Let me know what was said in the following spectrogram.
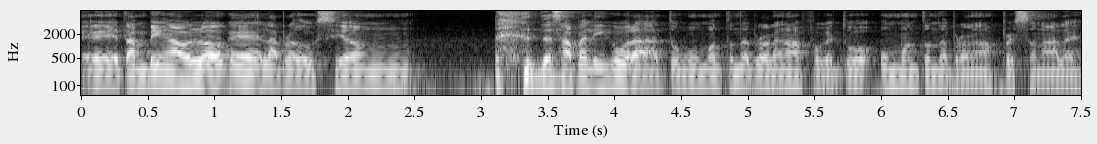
Eh, también habló que la producción de esa película tuvo un montón de problemas porque tuvo un montón de problemas personales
